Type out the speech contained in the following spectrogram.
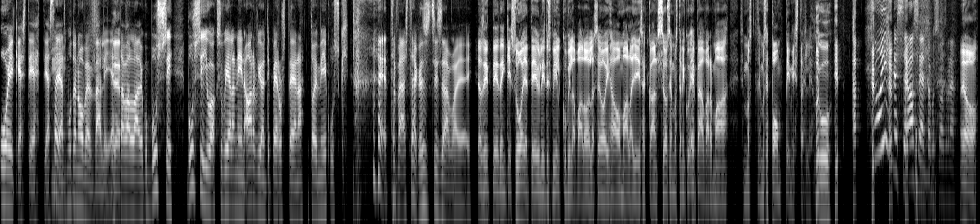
oikeasti ehtiä. Sä mm. jäät muuten oven väliin. Että tavallaan joku bussi, bussijuoksu vielä niin arviointiperusteena toimii kuski. että päästäänkö se sisään vai ei. Ja sitten tietenkin suojatien ylitys vilkkuvilla valoilla, se on ihan oma lajinsa kanssa. Se on semmoista niinku epävarmaa, semmoista semmoisen pomppimista sille. Hup, Juu. hip, häp, hyp, Se on ihme se asento, kun se on semmoinen Joo,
